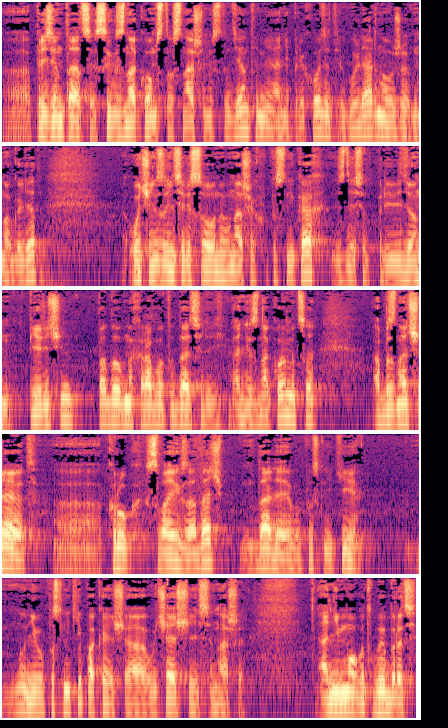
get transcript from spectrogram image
э, презентации, с их знакомства с нашими студентами. Они приходят регулярно, уже много лет, очень заинтересованы в наших выпускниках. Здесь вот приведен перечень подобных работодателей. Они знакомятся, обозначают э, круг своих задач. Далее выпускники, ну не выпускники пока еще, а учащиеся наши, они могут выбрать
